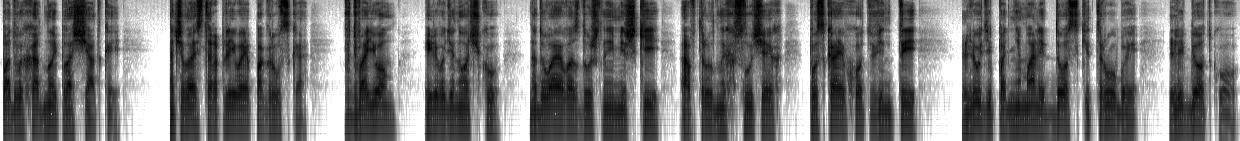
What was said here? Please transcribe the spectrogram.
под выходной площадкой. Началась торопливая погрузка. Вдвоем или в одиночку, надувая воздушные мешки, а в трудных случаях пуская в ход винты, люди поднимали доски, трубы, лебедку,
